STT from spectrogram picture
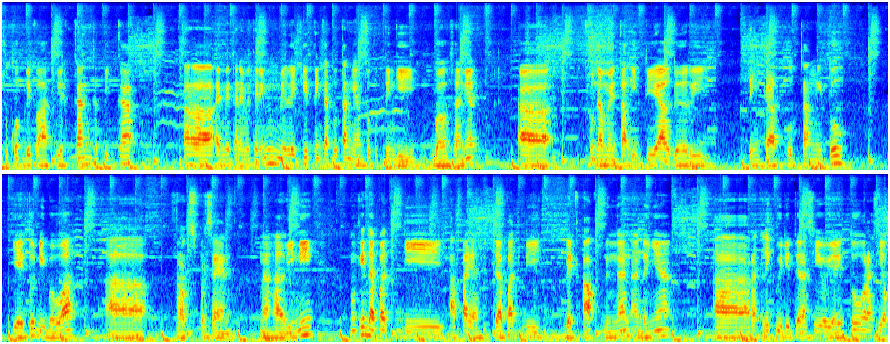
cukup dikhawatirkan ketika emiten-emiten uh, ini memiliki tingkat utang yang cukup tinggi. Bahwasannya uh, fundamental ideal dari tingkat utang itu yaitu di bawah uh, 100%. Nah, hal ini mungkin dapat di apa ya? dapat di backup dengan adanya uh, liquidity ratio yaitu rasio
